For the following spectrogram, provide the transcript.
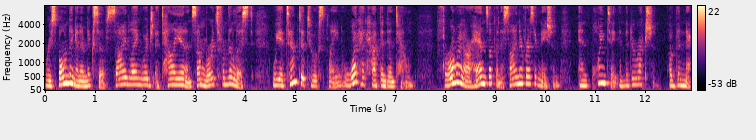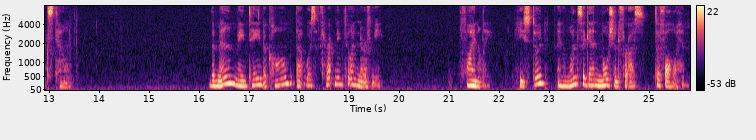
Responding in a mix of sign language, Italian, and some words from the list, we attempted to explain what had happened in town, throwing our hands up in a sign of resignation and pointing in the direction of the next town. The man maintained a calm that was threatening to unnerve me. Finally, he stood and once again motioned for us to follow him.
